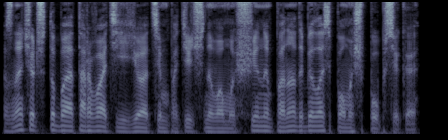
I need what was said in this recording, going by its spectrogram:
значит, чтобы оторвать ее от симпатичного мужчины, понадобилась помощь пупсика.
